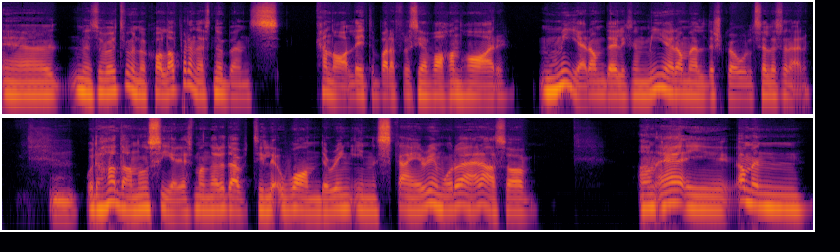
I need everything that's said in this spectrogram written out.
Eh, men så var jag tvungen att kolla på den där snubbens kanal lite bara för att se vad han har mer, om det är liksom mer om Elder Scrolls eller sådär. mm. Och då hade han någon serie som han hade döpt till Wandering in Skyrim och då är det alltså, han är i, ja men,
